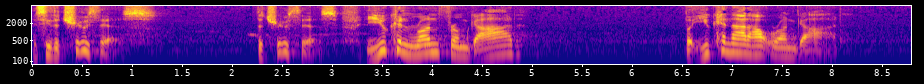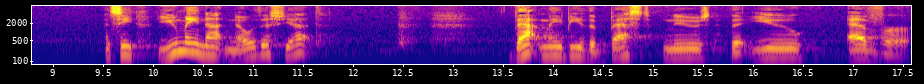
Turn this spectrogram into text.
And see, the truth is, the truth is, you can run from God, but you cannot outrun God. And see, you may not know this yet. That may be the best news that you ever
